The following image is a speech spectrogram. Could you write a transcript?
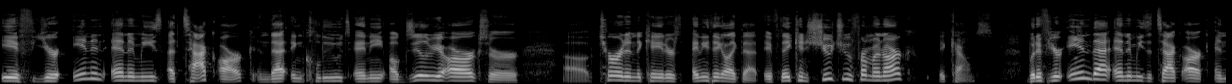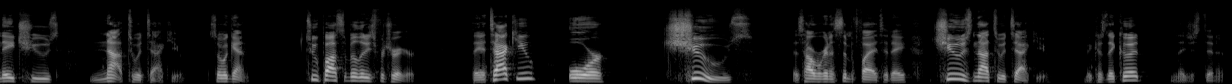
if you're in an enemy's attack arc, and that includes any auxiliary arcs or uh, turret indicators, anything like that. If they can shoot you from an arc, it counts. But if you're in that enemy's attack arc and they choose not to attack you. So again, two possibilities for trigger. They attack you or choose, that's how we're going to simplify it today, choose not to attack you. Because they could, and they just didn't.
